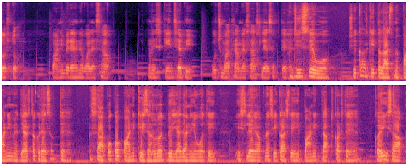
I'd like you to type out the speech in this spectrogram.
दोस्तों, पानी में रहने वाले सांप अपनी स्किन से भी कुछ मात्रा में सांस ले सकते हैं। जिससे वो शिकार की तलाश में पानी में देर तक रह सकते हैं। सांपों को पानी की ज़रूरत भी ज़्यादा नहीं होती, इसलिए अपने शिकार से ही पानी प्राप्त करते हैं। कई सांप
